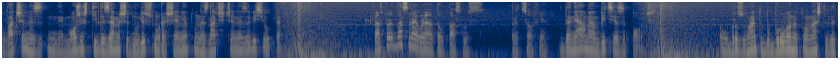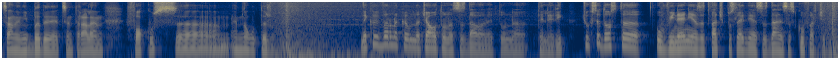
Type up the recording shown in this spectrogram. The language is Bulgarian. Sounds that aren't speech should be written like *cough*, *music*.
това, че не, не можеш ти да вземеш еднолично решението, не значи, че не зависи от теб. Каква според вас е най-голямата опасност пред София? Да нямаме амбиция за повече. Образованието, добруването на нашите деца не ни бъде централен фокус е много тъжно. Нека ви върна към началото на създаването на Телерик. Чух се доста обвинения за това, че последният е създаден с куфарчета.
